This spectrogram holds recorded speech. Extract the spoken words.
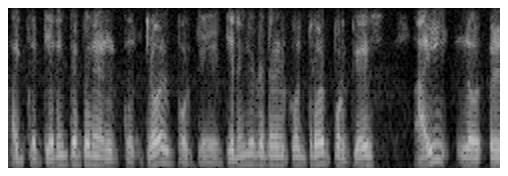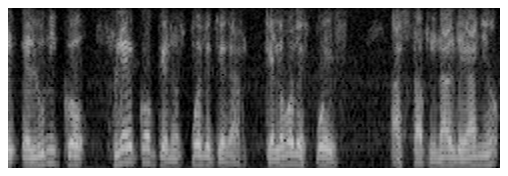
hay que, tienen que tener el control, porque tienen que tener el control porque es ahí el, único fleco que nos puede quedar. Que luego después, hasta final de año,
